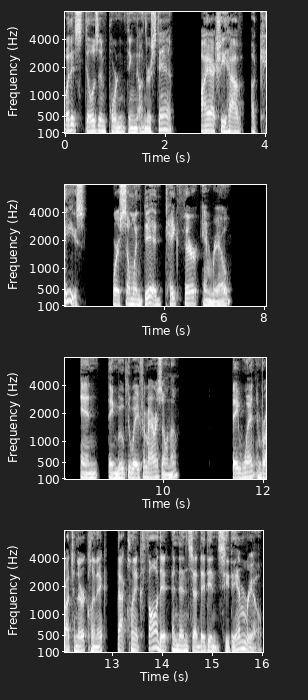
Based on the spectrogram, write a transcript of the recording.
but it still is an important thing to understand. I actually have a case where someone did take their embryo and they moved away from Arizona. They went and brought to their clinic. That clinic thawed it and then said they didn't see the embryo.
